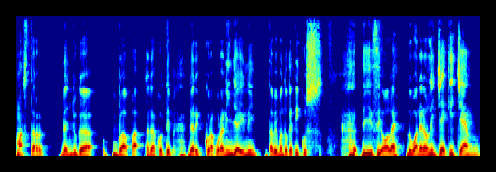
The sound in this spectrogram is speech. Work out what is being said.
Master dan juga bapak tanda kutip dari kura-kura ninja ini tapi bentuknya tikus. Diisi oleh the one and only Jackie Chan.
